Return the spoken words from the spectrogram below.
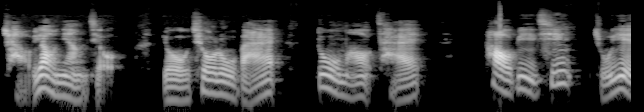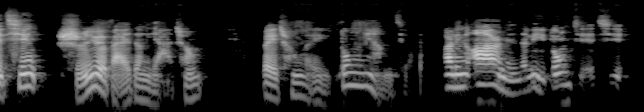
草药酿酒，有秋露白、杜茅才、靠壁青、竹叶青、十月白等雅称，被称为冬酿酒。二零二二年的立冬节气。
